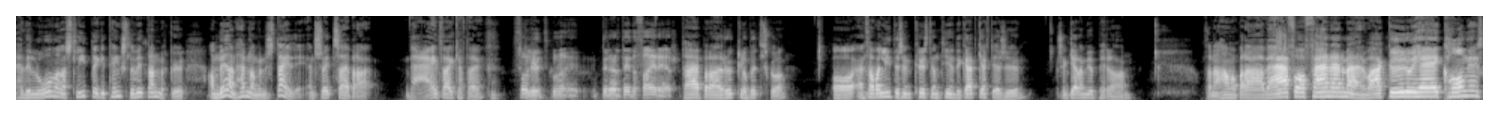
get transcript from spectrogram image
hefði lofað að slíta ekki tengslu við Danmörku á meðan hernáminu stæði, en Sveit sagði bara, nei, það er kjátt aðeins, fólkið, búin að deyta færi er það er bara ruggla bull, sko, og, en það var lítið sem Kristján tíundi gætt gert í þessu, sem gerða mjög pyrraðan, Þannig að hann var bara, hvad for fanden, mand? Hvad gør du her i kongens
